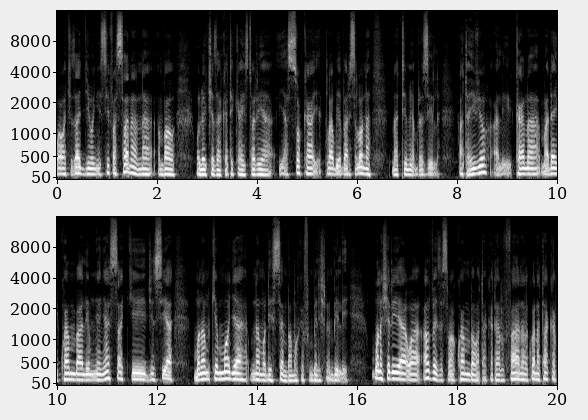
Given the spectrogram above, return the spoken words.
wa wachezaji wenye sifa sana na ambao waliocheza katika historia ya soka ya klabu ya Barcelona na timu ya Brazil. Hata hivyo, alikana madai kwamba alimnyanyasa kijinsia mwanamke mmoja mnamo Disemba mwaka elfu mbili ishirini na mbili. Mwanasheria wa Alves asema kwamba watakata rufaa na alikuwa anataka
